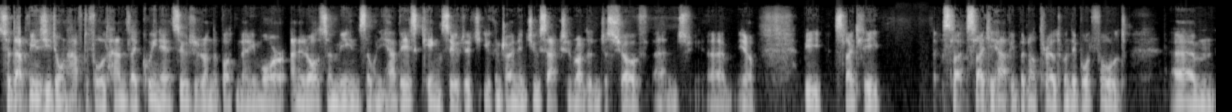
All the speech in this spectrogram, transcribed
So that means you don't have to fold hands like Queen Eight suited on the button anymore, and it also means that when you have Ace King suited, you can try and induce action rather than just shove and um, you know be slightly sli- slightly happy but not thrilled when they both fold. Um,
